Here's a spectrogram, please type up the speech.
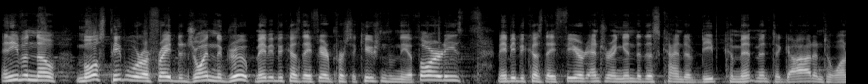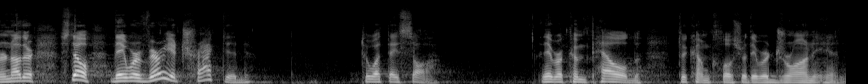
And even though most people were afraid to join the group, maybe because they feared persecution from the authorities, maybe because they feared entering into this kind of deep commitment to God and to one another, still, they were very attracted to what they saw. They were compelled to come closer, they were drawn in.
